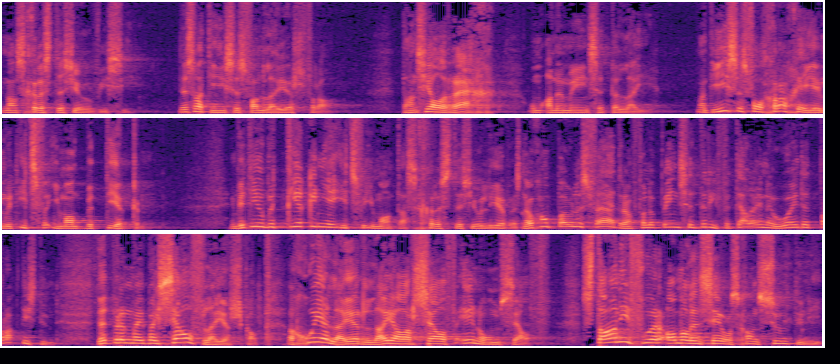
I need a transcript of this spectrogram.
en dan's Christus jou visie. Dis wat Jesus van leiers vra. Dan s'jy al reg om ander mense te lei. Want Jesus wil graag hê jy moet iets vir iemand beteken. En weet jy hoe beteken jy iets vir iemand as Christus jou lewe is? Nou gaan Paulus verder in Filippense 3. Vertel hy nou hoe hy dit prakties doen. Dit bring my by selfleierskap. 'n Goeie leier lei haarself en homself. Staan nie voor almal en sê ons gaan soen toe nie.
